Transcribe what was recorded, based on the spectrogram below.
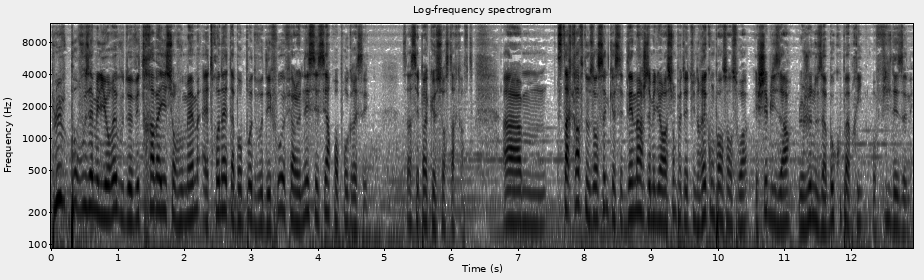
Plus pour vous améliorer, vous devez travailler sur vous-même, être honnête à propos de vos défauts et faire le nécessaire pour progresser. Ça c'est pas que sur Starcraft. Euh, Starcraft nous enseigne que cette démarche d'amélioration peut être une récompense en soi, et chez Blizzard, le jeu nous a beaucoup appris au fil des années.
